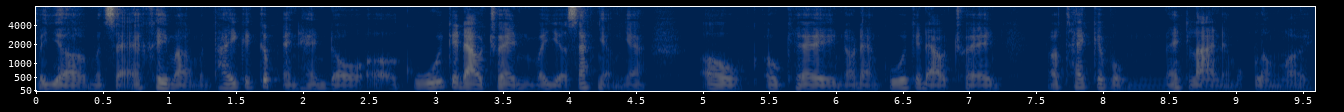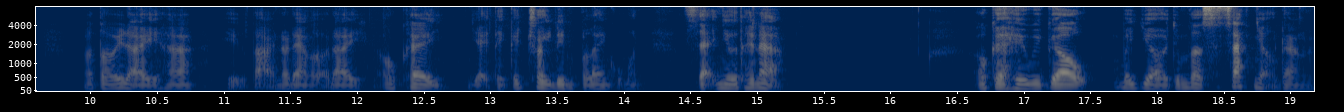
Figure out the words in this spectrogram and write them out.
Bây giờ mình sẽ khi mà mình thấy cái cup and handle ở cuối cái downtrend bây giờ xác nhận nha. Oh ok nó đang cuối cái downtrend nó take cái vùng neckline này một lần rồi nó tới đây ha hiện tại nó đang ở đây. Ok vậy thì cái trading plan của mình sẽ như thế nào? Ok here we go. Bây giờ chúng ta sẽ xác nhận rằng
